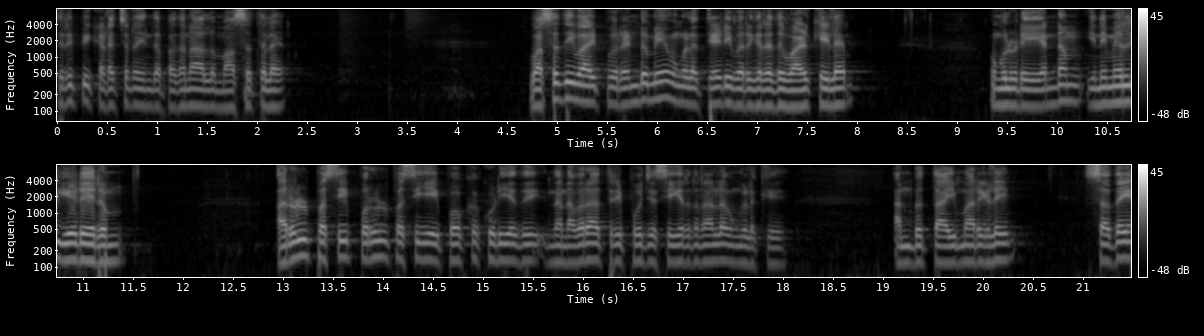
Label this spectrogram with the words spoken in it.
திருப்பி கிடச்சிடும் இந்த பதினாலு மாதத்தில் வசதி வாய்ப்பு ரெண்டுமே உங்களை தேடி வருகிறது வாழ்க்கையில். உங்களுடைய எண்ணம் இனிமேல் ஈடேறும். அருள் பசி பொருள் பசியை போக்கக்கூடியது இந்த நவராத்திரி பூஜை செய்கிறதுனால உங்களுக்கு. அன்பு தாய்மார்களே சதய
